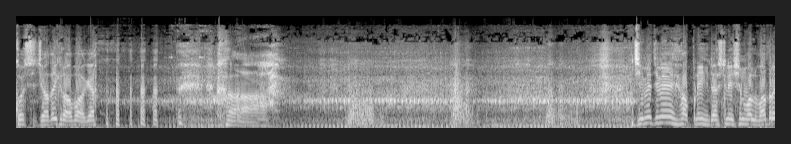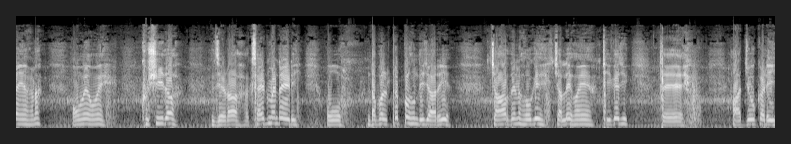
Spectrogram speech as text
ਕੁਝ ਜ਼ਿਆਦਾ ਹੀ ਖਰਾਬ ਆ ਗਿਆ। ਹਾਂ। ਜਿਵੇਂ ਜਿਵੇਂ ਆਪਣੀ ਡੈਸਟੀਨੇਸ਼ਨ ਵੱਲ ਵੱਧ ਰਹੇ ਹਾਂ, ਹਨਾ, ਉਵੇਂ ਉਵੇਂ ਖੁਸ਼ੀ ਦਾ ਜਿਹੜਾ ਐਕਸਾਈਟਮੈਂਟ ਹੈ ਜਿਹੜੀ, ਉਹ ਡਬਲ ਟ੍ਰਿਪਲ ਹੁੰਦੀ ਜਾ ਰਹੀ ਹੈ। 4 ਦਿਨ ਹੋ ਗਏ ਚੱਲੇ ਹੋਏ ਆ, ਠੀਕ ਹੈ ਜੀ, ਤੇ ਅੱਜ ਉਹ ਘੜੀ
